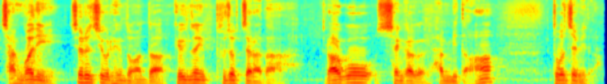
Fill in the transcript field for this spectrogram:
장관이 저런 식으로 행동한다. 굉장히 부적절하다 라고 생각을 합니다. 두 번째입니다.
